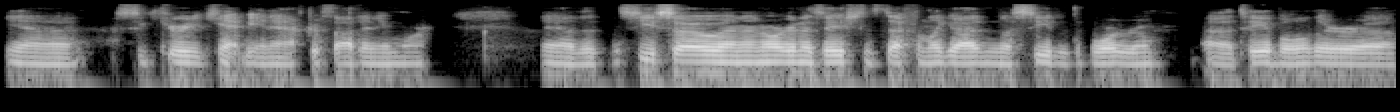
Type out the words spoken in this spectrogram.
you know, security can't be an afterthought anymore. Yeah the, the ciso and an organization's definitely gotten a seat at the boardroom uh, table. They're uh,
